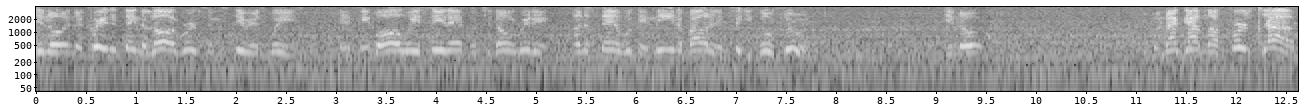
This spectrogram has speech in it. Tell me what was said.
you know, and the crazy thing, the Lord works in mysterious ways. And people always say that, but you don't really understand what they mean about it until you go through it. You know, when I got my first job,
